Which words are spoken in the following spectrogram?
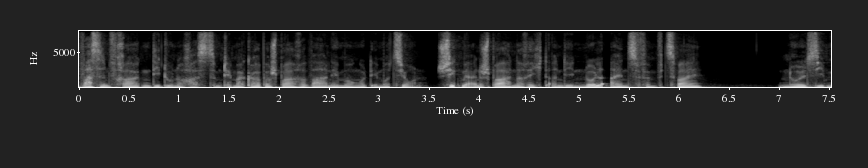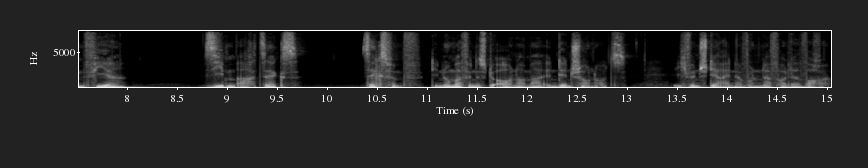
Was sind Fragen, die du noch hast zum Thema Körpersprache, Wahrnehmung und Emotionen? Schick mir eine Sprachnachricht an die 0152 074 786 65. Die Nummer findest du auch nochmal in den Shownotes. Ich wünsche dir eine wundervolle Woche.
